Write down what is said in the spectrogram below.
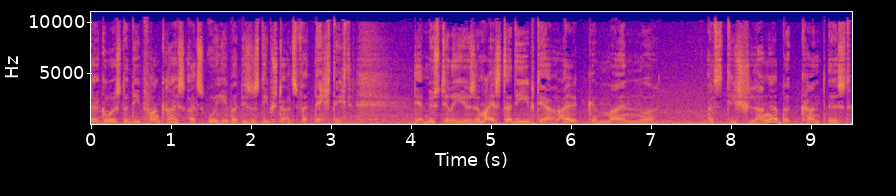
Der größte Dieb Frankreichs als Urheber dieses Diebstahls verdächtigt. Der mysteriöse Meisterdieb, der allgemein nur als die Schlange bekannt ist.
